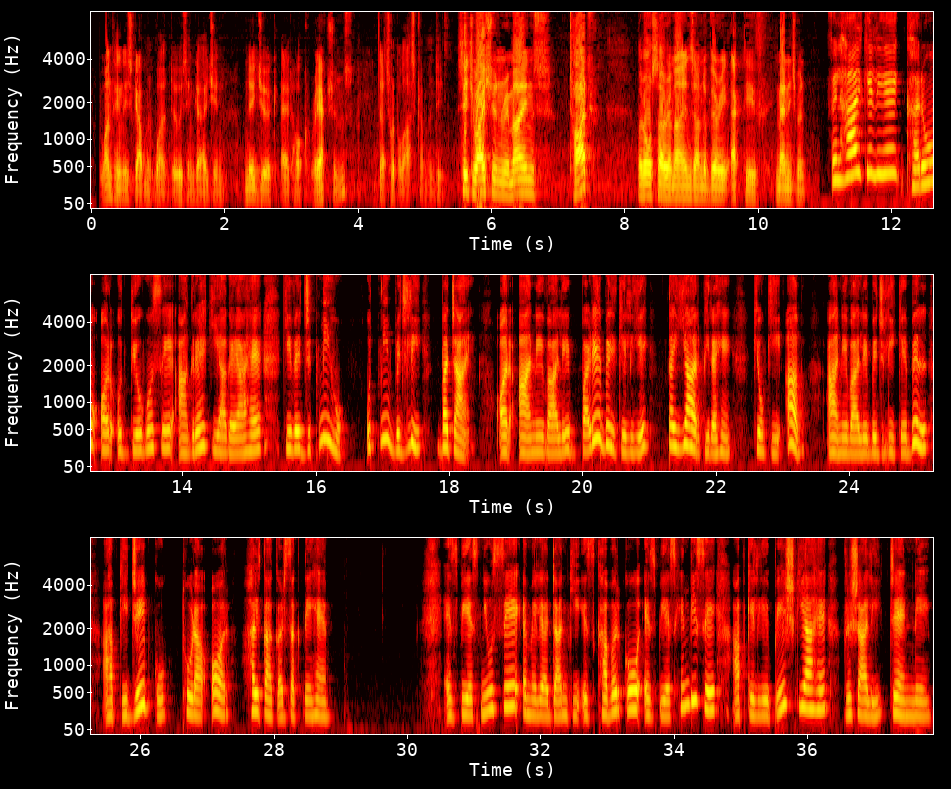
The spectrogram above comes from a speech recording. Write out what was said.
One thing this government won't do is engage in knee-jerk ad hoc reactions. That's what the last government did. Situation remains tight, but also remains under very active management. फ़िलहाल के लिए घरों और उद्योगों से आग्रह किया गया है कि वे जितनी हो उतनी बिजली बचाएँ और आने वाले बड़े बिल के लिए तैयार भी रहें क्योंकि अब आने वाले बिजली के बिल आपकी जेब को थोड़ा और हल्का कर सकते हैं SBS न्यूज़ से एमिलिया डन की इस खबर को SBS हिंदी से आपके लिए पेश किया है वृशाली जैन ने।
